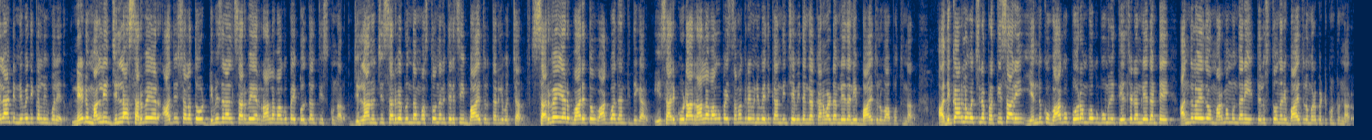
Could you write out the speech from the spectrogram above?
ఎలాంటి నివేదికలను ఇవ్వలేదు. నేడు మళ్ళీ జిల్లా సర్వేయర్ ఆదేశాలతో డివిజనల్ సర్వేయర్ రాళ్ళవాగుపై కొలతలు తీసుకున్నారు. జిల్లా నుంచి సర్వే బృందం వస్తోందని తెలిసి బాధితులు తరలివచ్చారు. సర్వేయర్ వారితో వాగ్వాదానికి దిగారు. ఈసారి కూడా రాళ్ళవాగుపై సమగ్ర నివేదిక అందించే విధంగా కనబడడం లేదని బాధితులు వాపోతున్నారు. అధికారులు వచ్చిన ప్రతిసారి ఎందుకు వాగు పోరంబోకు భూమిని తేల్చడం లేదంటే అందులో ఏదో మర్మం ఉందని తెలుస్తోందని బాధితులు మొరపెట్టుకుంటున్నారు.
